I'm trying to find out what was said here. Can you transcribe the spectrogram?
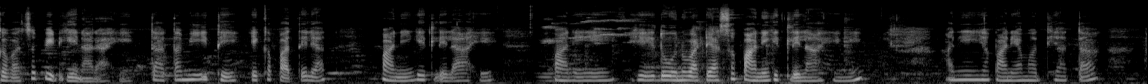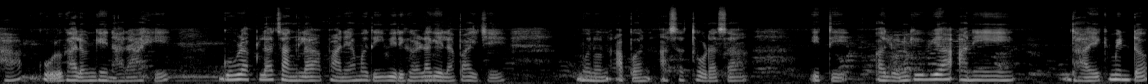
गव्हाचं पीठ घेणार आहे. तर आता मी इथे एका पातेल्यात पाणी घेतलेलं आहे. पाणी हे दोन वाट्या असं पाणी घेतलेलं आहे मी. आणि या पाण्यामध्ये आता हा गूळ घालून घेणार आहे. गूळ आपला चांगला पाण्यामध्ये विरघळला गेला पाहिजे. म्हणून आपण असा थोडासा इथे हलवून घेऊया आणि दहा एक मिनटं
